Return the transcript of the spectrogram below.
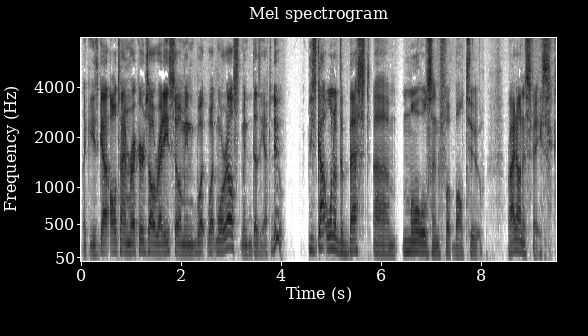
Like, he's got all time records already, so I mean, what what more else I mean, does he have to do? He's got one of the best um, moles in football too, right on his face.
